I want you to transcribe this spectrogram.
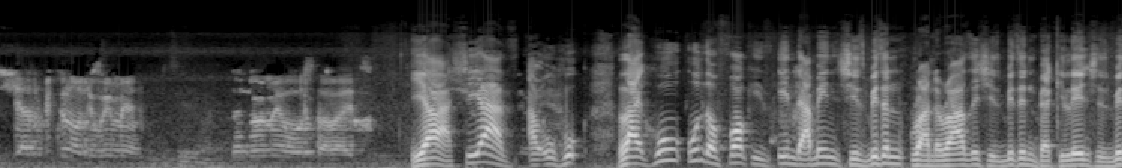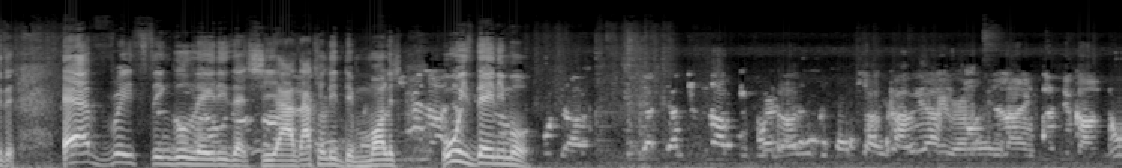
she has beaten all the women. Then the women will survive. Yeah, she has. Uh, who, like who? Who the fuck is in there? I mean, she's beaten Ronda Rousey, she's beaten Becky Lynch, she's beaten every single lady that she has actually demolished. Who is there anymore? People that their career is line and you can do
